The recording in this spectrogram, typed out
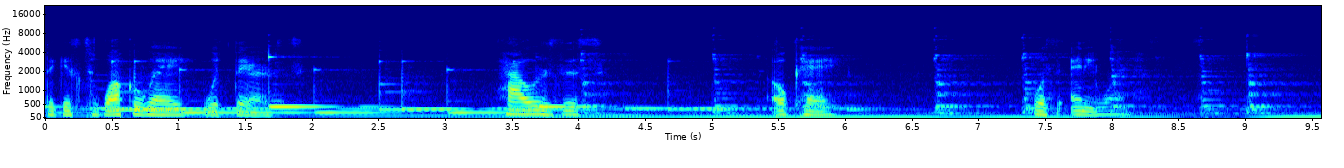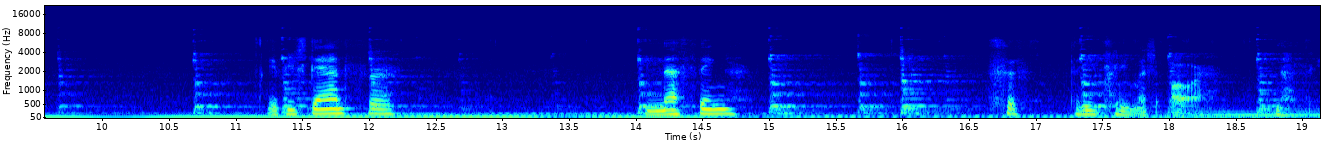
that gets to walk away with theirs. How is this okay with anyone? If you stand for nothing, then you pretty much are nothing.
